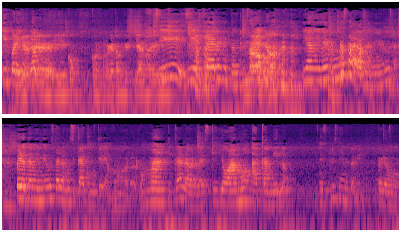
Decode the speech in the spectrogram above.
Y por ejemplo, ahí con, con reggaetón cristiano y... sí, sí, es que hay reggaetón cristiano. No. Y a mí me gusta, o sea, a mí me gusta. Pero también me gusta la música como que de amor o romántica. La verdad es que yo amo a Camilo. Es cristiano también, pero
